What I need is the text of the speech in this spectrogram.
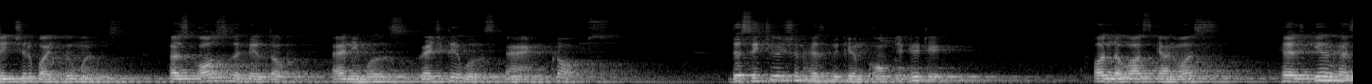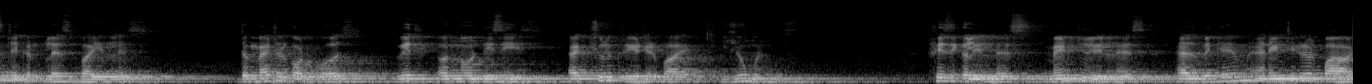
nature by humans has caused the health of animals, vegetables and crops. The situation has become complicated. On the vast canvas, healthcare has taken place by illness. The matter got worse with unknown disease actually created by humans. Physical illness, mental illness has become an integral part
